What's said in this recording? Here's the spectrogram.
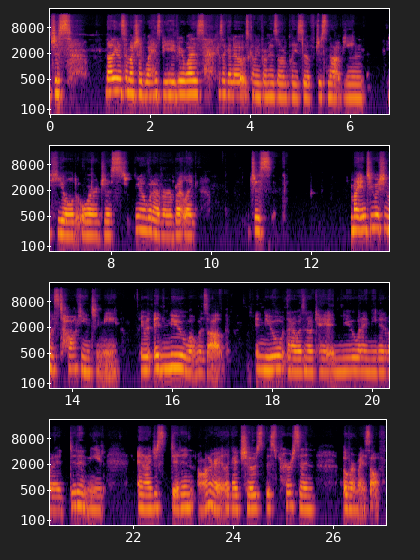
Just not even so much like what his behavior was, because like I know it was coming from his own place of just not being healed or just, you know, whatever, but like just my intuition was talking to me. It, it knew what was up it knew that I wasn't okay. It knew what I needed, what I didn't need. And I just didn't honor it. Like I chose this person over myself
